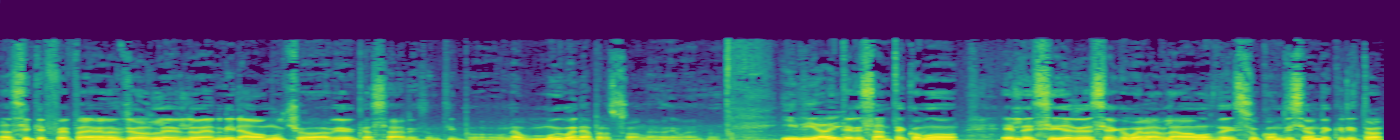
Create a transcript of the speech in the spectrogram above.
Así que fue para mí, yo le, lo he admirado mucho a Bioy Casares, un tipo, una muy buena persona además. ¿no? Y Bioy, Interesante como él decía, yo decía que bueno, hablábamos de su condición de escritor,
